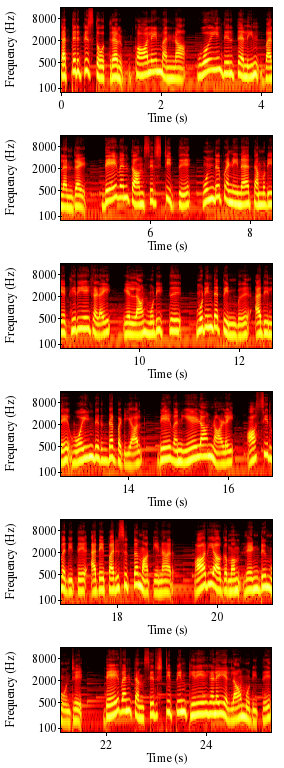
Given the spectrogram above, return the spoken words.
கத்தருக்கு ஸ்தோத்திரம். காலை மன்னா ஓய்ந்திருத்தலின் பலன்கள். தேவன் தாம் சிருஷ்டித்து உண்டு பண்ணின தம்முடைய கிரியைகளை எல்லாம் முடித்து முடிந்த பின்பு அதிலே ஓய்ந்திருந்தபடியால் தேவன் ஏழாம் நாளை ஆசீர்வதித்து அதை பரிசுத்தமாக்கினார். ஆதியாகமம் ரெண்டு மூன்று. தேவன் தம் சிருஷ்டிப்பின் கிரியைகளை எல்லாம் முடித்து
